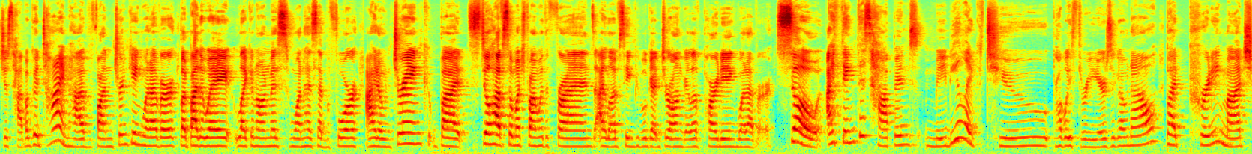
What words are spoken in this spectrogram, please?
just have a good time, have fun drinking, whatever. But by the way, like Anonymous one has said before, I don't drink, but still have so much fun with the friends. I love seeing people get drunk. I love partying, whatever. So I think this happened maybe like two, probably three years ago now. But pretty much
